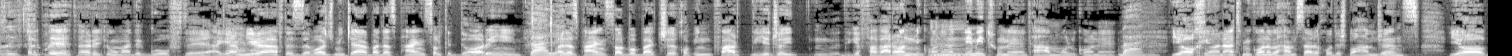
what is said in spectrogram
خیلی بهتره که اومده گفته. اگر می‌رفت ازدواج می‌کرد بعد از پنج سال که داریم. بله. بعد از پنج سال با بچه خب این فرد دیگه جایی دیگه فوران می‌کنه و نمی‌تونه تحمل کنه. بله. یا خیانت می‌کنه به همسر خودش با همجنس یا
